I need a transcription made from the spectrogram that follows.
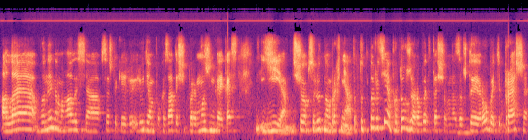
Але вони намагалися все ж таки людям показати, що переможенька якась є, що абсолютно брехня. Тобто ну, Росія продовжує робити те, що вона завжди робить, бреше.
